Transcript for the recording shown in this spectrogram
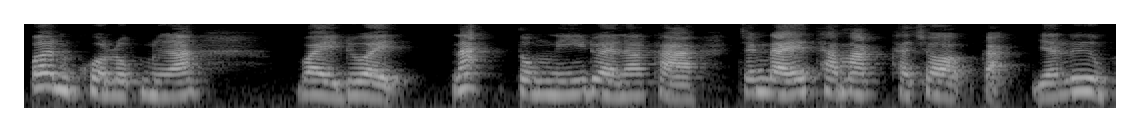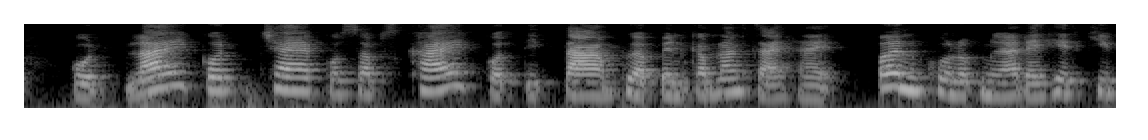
เปิ้ลขวลกเหนือไว้ด้วย ณตรงนี้ด้วยนะคะ จังไดถ้ามักถ้าชอบก็อย่าลืมกดไลค์ กดแชร์ กด Subscribe กดติดตามเพื่อเป็นกำลังใจให้ เปิ้ลคนลกเนื้อได้เฮ็ดคลิป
